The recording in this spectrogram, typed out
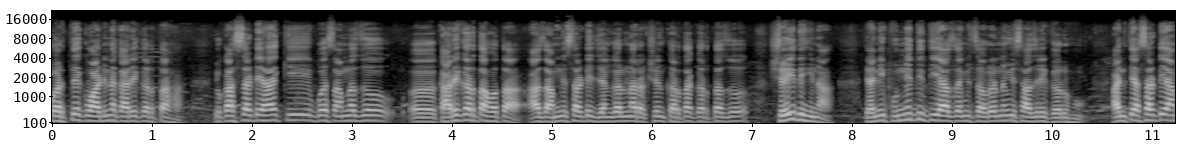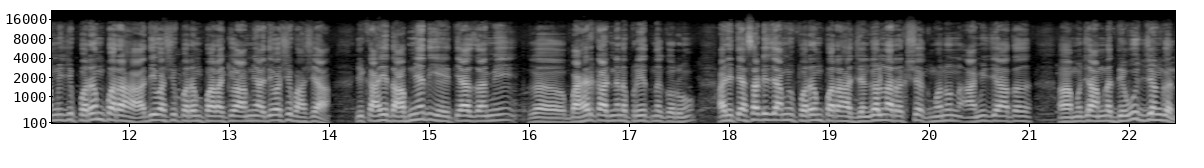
प्रत्येक वाडीनं कार्यकर्ता हा. तो कशासाठी हा की बस आमना जो कार्यकर्ता होता आज आमनेसाठी जंगलना रक्षण करता करता जो शहीद हिना त्यांनी पुण्यतिथी आज आम्ही चौऱ्याण्णवी साजरी करू आणि त्यासाठी आम्ही जी परंपरा हा आदिवासी परंपरा किंवा आम्ही आदिवासी भाषा ही काही दाबण्यात आहे ती आज आम्ही बाहेर काढण्याचा प्रयत्न करू आणि त्यासाठी जे आम्ही परंपरा हा जंगलना रक्षक म्हणून आम्ही जे आता म्हणजे आम्हाला देऊच जंगल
